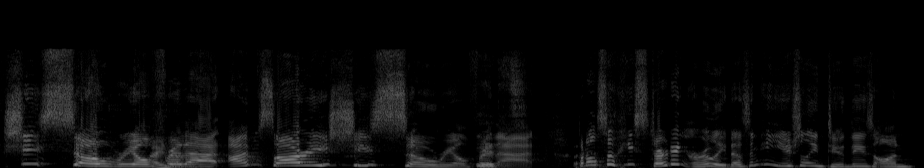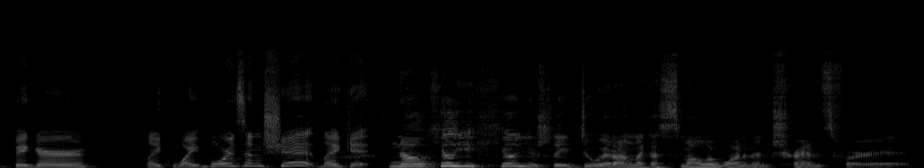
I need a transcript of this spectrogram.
She's so real I for know. that. I'm sorry, she's so real for It's that. But also, he's starting early. Doesn't he usually do these on bigger, like whiteboards and shit? Like it. no, he'll he'll usually do it on like a smaller one and then transfer it.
